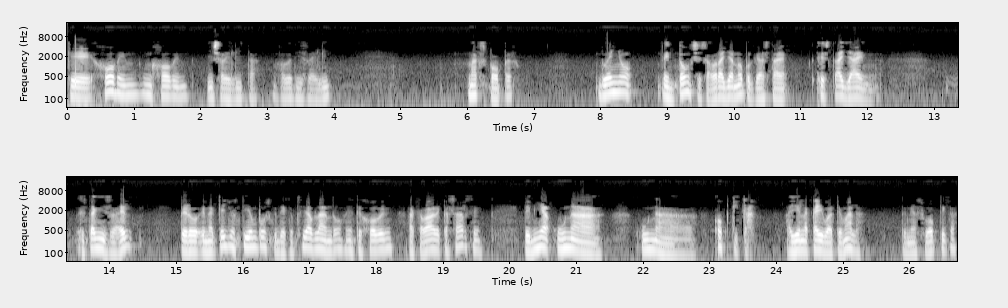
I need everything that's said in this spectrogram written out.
que joven, un joven israelita, un joven israelí, Max Popper, dueño de entonces, ahora ya no porque ya está, ya en, está en Israel, pero en aquellos tiempos de que estoy hablando, este joven acababa de casarse, tenía una, una óptica ahí en la calle Guatemala, tenía su óptica,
